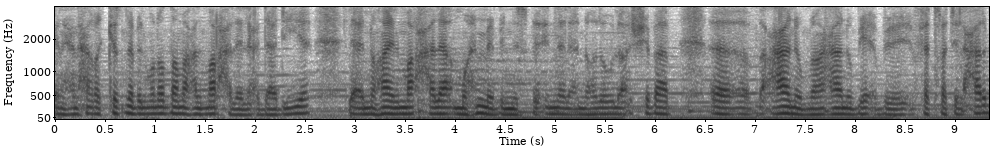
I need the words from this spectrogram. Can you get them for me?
يعني إحنا ركزنا بالمنظمة على المرحلة الإعدادية لأنه هاي المرحلة مهمة بالنسبة لنا لأنه هذول الشباب آه، عانوا ما عانوا بفترة الحرب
